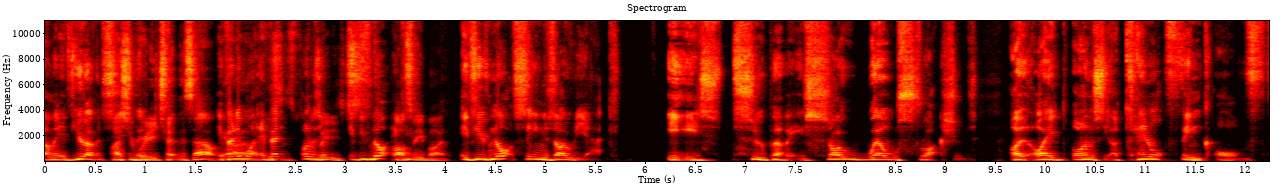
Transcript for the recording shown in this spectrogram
I mean, if you haven't seen, I should really check this out. If yeah, anyone, if, it, honestly, if you've not, if, you, if you've not seen Zodiac, it is superb. It is so well structured. I, I honestly, I cannot think of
